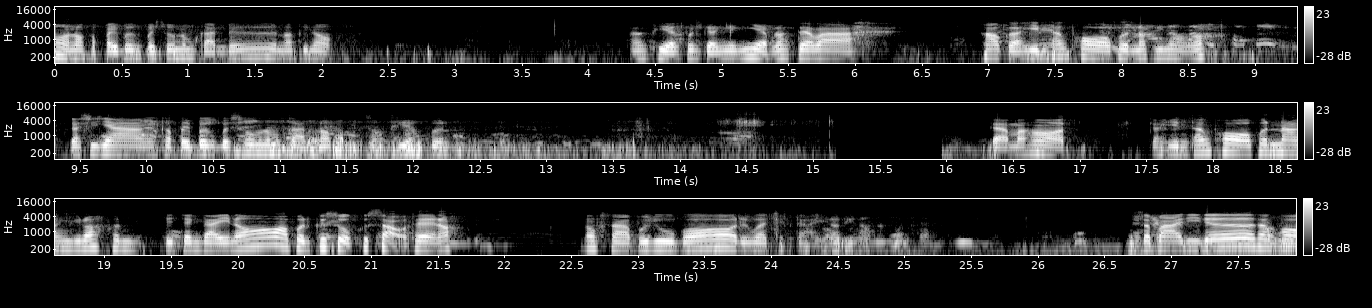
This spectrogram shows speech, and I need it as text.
ะเนาะก็ไปเบิ่งไปชมน้ำกันเด้อเนาะพี่น้องทางเถียงเพิ่นก็เงียบๆเนาะแต่ว่าเฮาก็เห็นทั้งพ่อเพิ่นเนาะพี่น้องเนาะ ก็สิย่างก็ไปเบิ่งไปชมน้ำกันเนาะทางเถียงเพิ่นก็มาฮอดก็เห็นทั้งพ่อเพิ่นนั่งอยู่เนาะเพิ่นเป็นจังใดเนาะเพิ่นคือโศกคือเศร้าแท้เนาะนอกสาวบ่อยู่บ่หรือว่าจังใดเนาะพี่น้องสบายดีเด้อทั้งพ่อ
